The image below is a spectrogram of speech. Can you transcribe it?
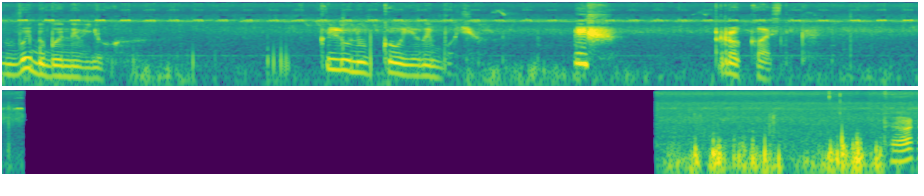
Видубинив його. Клюнув, коли я не бачу. Іш, проказник. Так,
